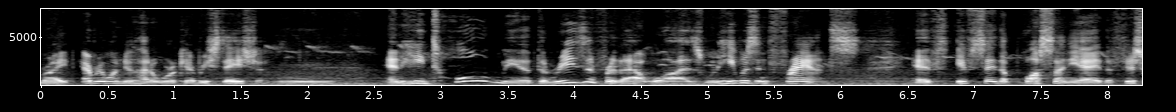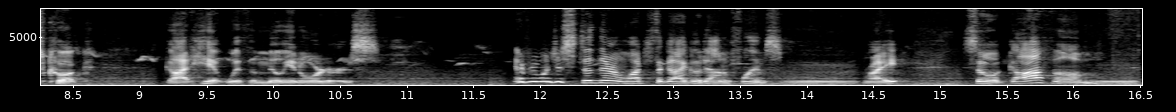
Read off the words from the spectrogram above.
right? Everyone knew how to work every station. Mm. And he told me that the reason for that was when he was in France, if, if say, the poissonnier, the fish cook, got hit with a million orders, Everyone just stood there and watched the guy go down in flames, Mm, right? So at Gotham, mm.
